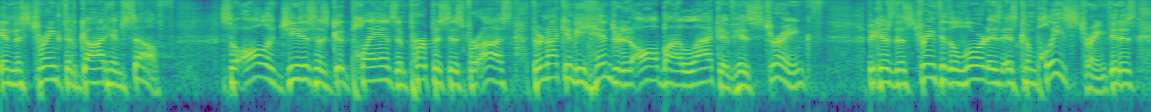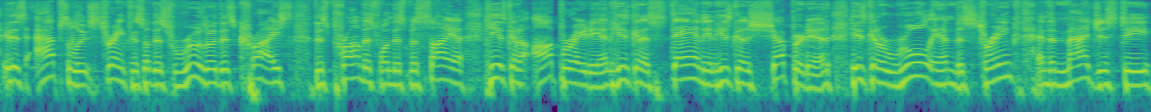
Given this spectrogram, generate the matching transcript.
in the strength of God himself. So, all of Jesus' good plans and purposes for us, they're not to be hindered at all by lack of his strength because the strength of the Lord is, is complete strength. It is, it is absolute strength. And so, this ruler, this Christ, this promised one, this Messiah, he is going to operate in, he's going to stand in, he's going to shepherd in, he's going to rule in the strength and the majesty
